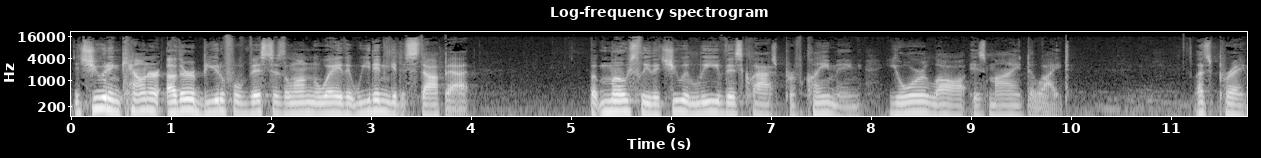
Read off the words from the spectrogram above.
that you would encounter other beautiful vistas along the way that we didn't get to stop at but mostly that you would leave this class proclaiming, Your law is my delight. Let's pray.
